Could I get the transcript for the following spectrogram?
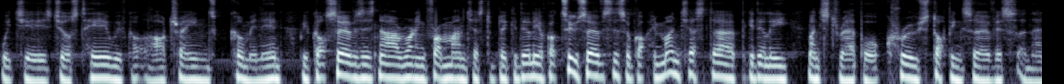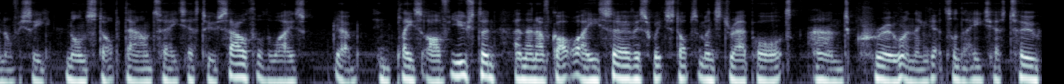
which is just here. We've got our trains coming in. We've got services now running from Manchester Piccadilly. I've got two services. I've got in Manchester Piccadilly, Manchester Airport Crewe stopping service, and then obviously non-stop down to HS2 South. Otherwise, uh, in place of Euston, and then I've got a service which stops at Manchester Airport and Crewe, and then gets onto HS2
